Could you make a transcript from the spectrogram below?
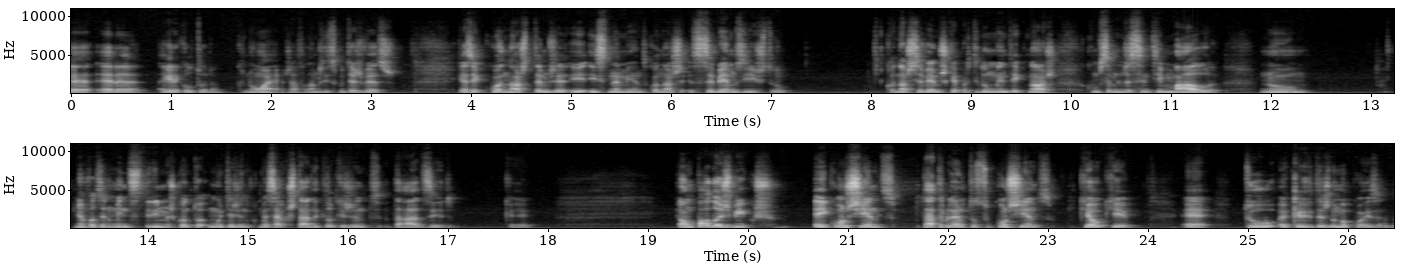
é, era agricultura. Que não é. Já falámos disso muitas vezes. Quer dizer, quando nós temos isso na mente, quando nós sabemos isto, quando nós sabemos que a partir do momento em que nós começamos a sentir mal no. Não vou dizer no mainstream, mas quando muita gente começa a gostar daquilo que a gente está a dizer, ok? É um pau dois bicos. É inconsciente está a trabalhar no teu subconsciente. Que é o quê? É tu acreditas numa coisa,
